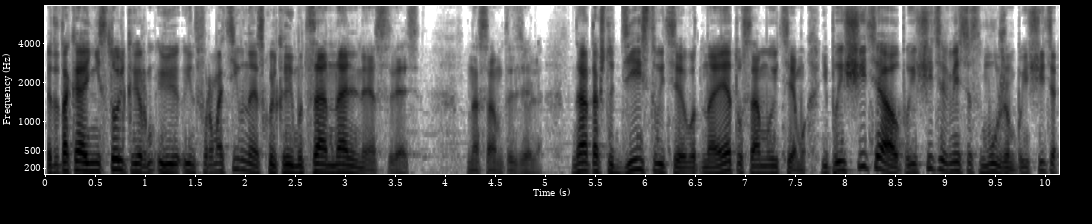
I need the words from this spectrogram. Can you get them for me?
Это такая не столько информативная, сколько эмоциональная связь на самом-то деле. Да, так что действуйте вот на эту самую тему. И поищите, Ал, поищите вместе с мужем, поищите,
